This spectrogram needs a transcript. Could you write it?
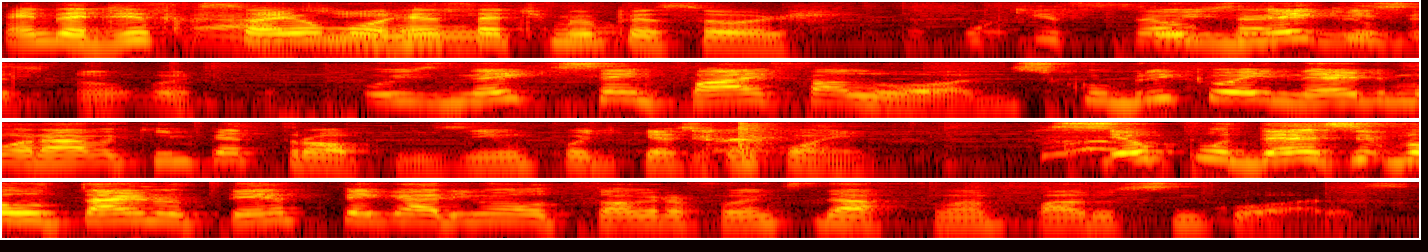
Ainda disse que só Ah, eu e morrer o- 7 mil pessoas. O que são O 7 Snake- mil pessoas? O Snake Senpai falou, ó, descobri que o Ei Nerd morava aqui em Petrópolis, em um podcast concorrente. Se eu pudesse voltar no tempo, pegaria um autógrafo antes da fã para os 5 horas.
